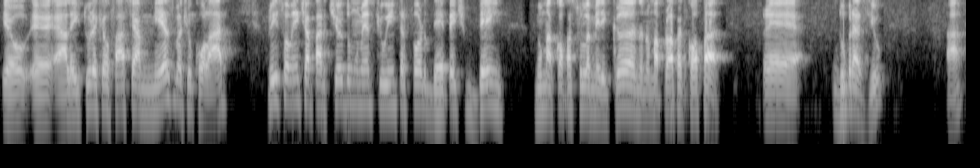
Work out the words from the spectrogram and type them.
Eu, é, a leitura que eu faço é a mesma que o Colar, principalmente a partir do momento que o Inter for, de repente, bem numa Copa Sul-Americana, numa própria Copa é, do Brasil. Tá?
